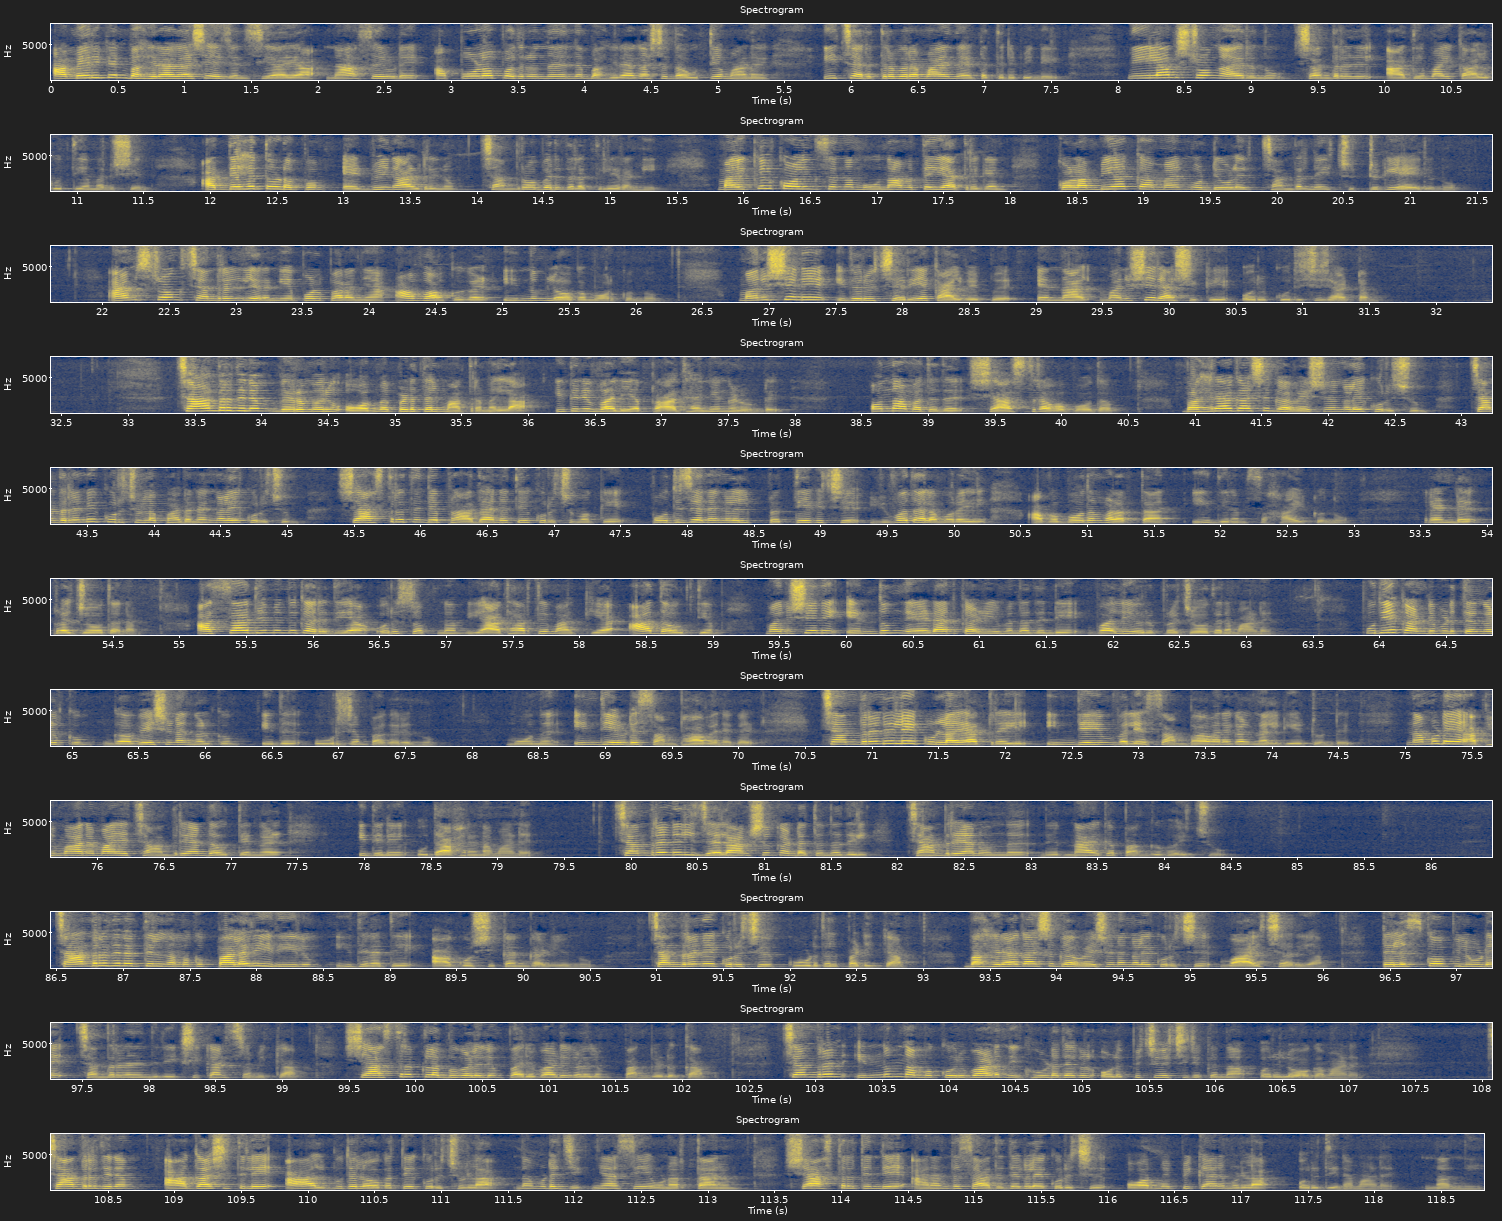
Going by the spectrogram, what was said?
അമേരിക്കൻ ബഹിരാകാശ ഏജൻസിയായ നാസയുടെ അപ്പോളോ പതിനൊന്ന് എന്ന ബഹിരാകാശ ദൗത്യമാണ് ഈ ചരിത്രപരമായ നേട്ടത്തിന് പിന്നിൽ. നീലാം സ്ട്രോങ് ആയിരുന്നു ചന്ദ്രനിൽ ആദ്യമായി കാൽകുത്തിയ മനുഷ്യൻ. അദ്ദേഹത്തോടൊപ്പം എഡ്വിൻ ആൾഡ്രിനും ചന്ദ്രോപരിതലത്തിൽ ഇറങ്ങി. മൈക്കിൾ കോളിൻസ് എന്ന മൂന്നാമത്തെ യാത്രികൻ കൊളംബിയ കമാൻഡ് മൊഡ്യൂളിൽ ചന്ദ്രനെ ചുറ്റുകയായിരുന്നു. ആംസ്ട്രോങ് ചന്ദ്രനിൽ ഇറങ്ങിയപ്പോൾ പറഞ്ഞ ആ വാക്കുകൾ ഇന്നും ലോകം ഓർക്കുന്നു മനുഷ്യന് ഇതൊരു ചെറിയ കാൽവെപ്പ് എന്നാൽ മനുഷ്യരാശിക്ക് ഒരു കുതിച്ചുചാട്ടം. ചാന്ദ്രദിനം വെറുമൊരു ഓർമ്മപ്പെടുത്തൽ മാത്രമല്ല ഇതിന് വലിയ പ്രാധാന്യങ്ങളുണ്ട്. ഒന്നാമത്തത് ശാസ്ത്ര അവബോധം ബഹിരാകാശ ഗവേഷണങ്ങളെക്കുറിച്ചും ചന്ദ്രനെക്കുറിച്ചുള്ള പഠനങ്ങളെക്കുറിച്ചും ശാസ്ത്രത്തിന്റെ പ്രാധാന്യത്തെക്കുറിച്ചുമൊക്കെ പൊതുജനങ്ങളിൽ പ്രത്യേകിച്ച് യുവതലമുറയിൽ അവബോധം വളർത്താൻ ഈ ദിനം സഹായിക്കുന്നു. രണ്ട് പ്രചോദനം. അസാധ്യമെന്ന് കരുതിയ ഒരു സ്വപ്നം യാഥാർത്ഥ്യമാക്കിയ ആ ദൗത്യം മനുഷ്യന് എന്തും നേടാൻ കഴിയുമെന്നതിന്റെ വലിയൊരു പ്രചോദനമാണ്. പുതിയ കണ്ടുപിടുത്തങ്ങൾക്കും ഗവേഷണങ്ങൾക്കും ഇത് ഊർജം പകരുന്നു. മൂന്ന് ഇന്ത്യയുടെ സംഭാവനകൾ. ചന്ദ്രനിലേക്കുള്ള യാത്രയിൽ ഇന്ത്യയും വലിയ സംഭാവനകൾ നൽകിയിട്ടുണ്ട്. നമ്മുടെ അഭിമാനമായ ചാന്ദ്രയാൻ ദൗത്യങ്ങൾ ഇതിന് ഉദാഹരണമാണ്. ചന്ദ്രനിൽ ജലാംശം കണ്ടെത്തുന്നതിൽ ചാന്ദ്രയാൻ ഒന്ന് നിർണായക പങ്ക് വഹിച്ചു. ചാന്ദ്രദിനത്തിൽ നമുക്ക് പല രീതിയിലും ഈ ദിനത്തെ ആഘോഷിക്കാൻ കഴിയുന്നു. ചന്ദ്രനെക്കുറിച്ച് കൂടുതൽ പഠിക്കാം. ബഹിരാകാശ ഗവേഷണങ്ങളെക്കുറിച്ച് വായിച്ചറിയാം. ടെലിസ്കോപ്പിലൂടെ ചന്ദ്രനെ നിരീക്ഷിക്കാൻ ശ്രമിക്കാം. ശാസ്ത്ര ക്ലബ്ബുകളിലും പരിപാടികളിലും പങ്കെടുക്കാം. ചന്ദ്രൻ ഇന്നും നമുക്ക് ഒരുപാട് നിഗൂഢതകൾ ഒളിപ്പിച്ചു വെച്ചിരിക്കുന്ന ഒരു ലോകമാണ്. ചാന്ദ്രദിനം ആകാശത്തിലെ ആ അത്ഭുത ലോകത്തെക്കുറിച്ചുള്ള നമ്മുടെ ജിജ്ഞാസയെ ഉണർത്താനും ശാസ്ത്രത്തിന്റെ അനന്ത സാധ്യതകളെക്കുറിച്ച് ഓർമ്മിപ്പിക്കാനുമുള്ള ഒരു ദിനമാണ്. നന്ദി.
